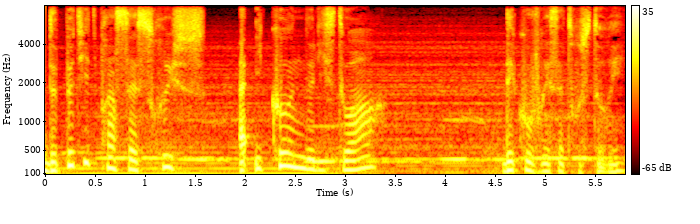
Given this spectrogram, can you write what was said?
De petite princesse russe à icône de l'histoire, découvrez sa true story.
